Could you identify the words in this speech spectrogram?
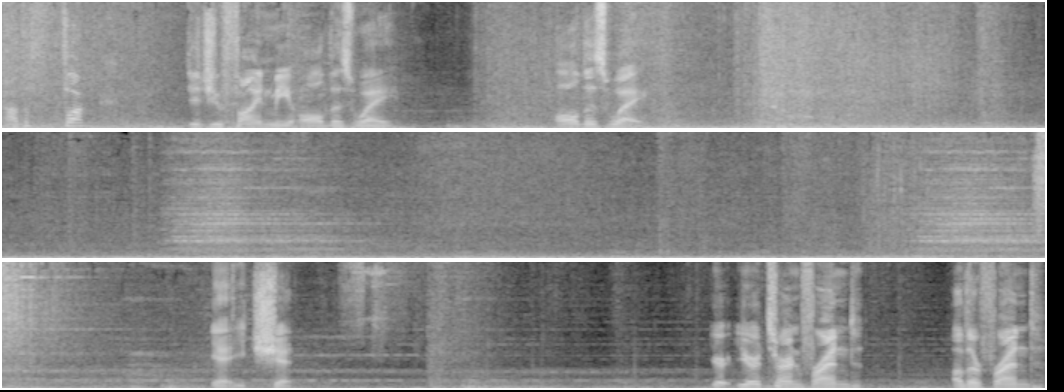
How the fuck did you find me all this way? All this way. Yeah, eat shit. Your your turn, friend. Other friend.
